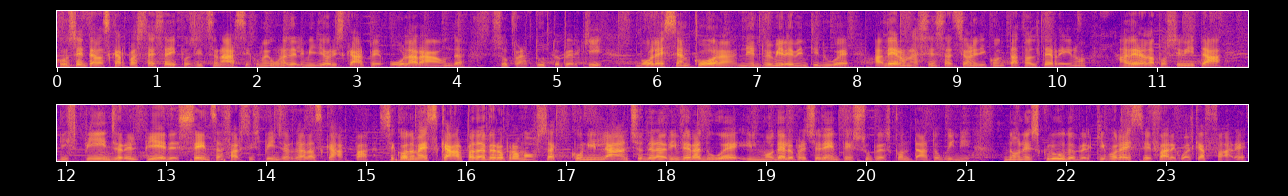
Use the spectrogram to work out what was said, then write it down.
consente alla scarpa stessa di posizionarsi come una delle migliori scarpe all around, soprattutto per chi volesse ancora nel 2022 avere una sensazione di contatto al terreno avere la possibilità di spingere il piede senza farsi spingere dalla scarpa, secondo me scarpa davvero promossa, con il lancio della Rivera 2 il modello precedente è super scontato, quindi non escludo per chi volesse fare qualche affare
